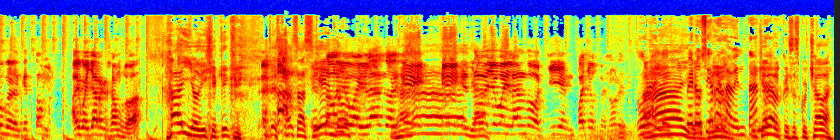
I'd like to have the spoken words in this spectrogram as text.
¡Sube que toman! Ay, güey, ya regresamos, ¿verdad? Ay, yo dije, ¿qué, qué, qué estás haciendo? Estaba yo bailando. ¡Ey! Ah, ¡Ey! Estaba ya. yo bailando aquí en paños menores. Órale. Ay, Pero Dios cierra mío. la ventana. ¿Y qué era lo que se escuchaba?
